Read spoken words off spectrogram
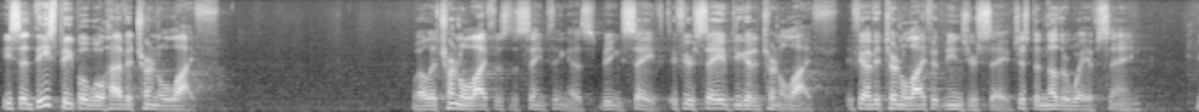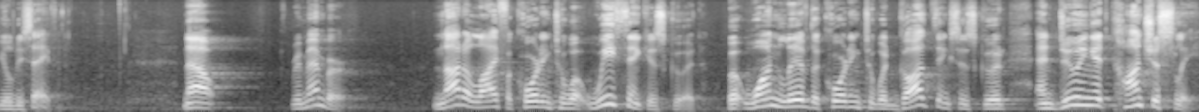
he said, these people will have eternal life. Well, eternal life is the same thing as being saved. If you're saved, you get eternal life. If you have eternal life, it means you're saved. Just another way of saying you'll be saved. Now, remember, not a life according to what we think is good, but one lived according to what God thinks is good and doing it consciously.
